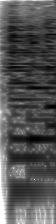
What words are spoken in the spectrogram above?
Liebe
